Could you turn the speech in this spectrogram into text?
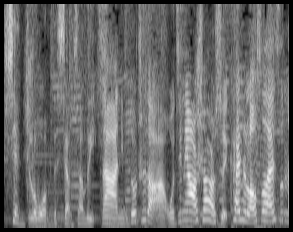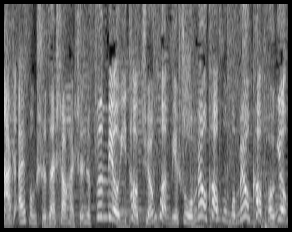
限制了我们的想象力。那你们都知道啊，我今年二十二岁，开着劳斯莱斯，拿着 iPhone 十，在上海、深圳分别有一套全款别墅。我没有靠父母，没有靠朋友。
